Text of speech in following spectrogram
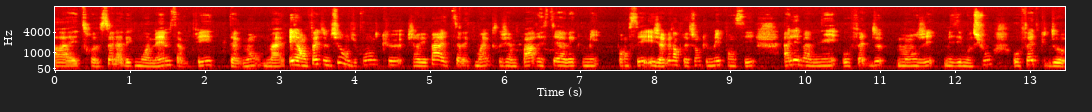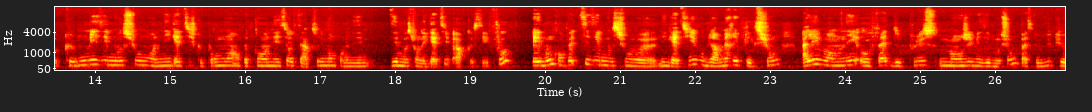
à être seule avec moi-même? Ça me fait tellement mal. Et en fait, je me suis rendu compte que j'arrivais pas à être seule avec moi-même parce que j'aime pas rester avec mes et j'avais l'impression que mes pensées allaient m'amener au fait de manger mes émotions, au fait que mes émotions négatives, que pour moi, en fait, quand on est seul, c'est absolument qu'on a des émotions négatives, alors que c'est faux. Et donc, en fait, ces émotions euh, négatives ou bien mes réflexions allaient m'emmener au fait de plus manger mes émotions parce que vu que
